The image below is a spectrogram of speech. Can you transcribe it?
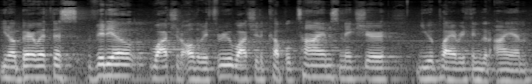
you know, bear with this video, watch it all the way through, watch it a couple times, make sure you apply everything that I am.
